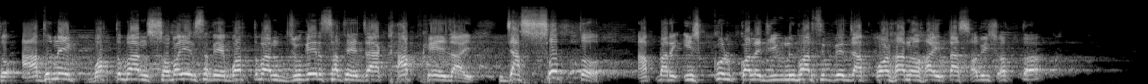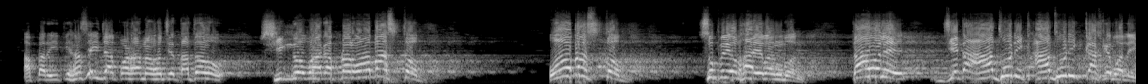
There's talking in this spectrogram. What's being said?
তো আধুনিক বর্তমান সময়ের সাথে, বর্তমান যুগের সাথে যা খাপ খেয়ে যায়, যা সত্য, আপনার স্কুল, কলেজ, ইউনিভার্সিটিতে যা পড়ানো হয়, তা সবই সত্য? আপনার ইতিহাসেই যা পড়ানো হচ্ছে, তা তো সিংহভাগ আপনার অবাস্তব। অবাস্তব, সুপ্রিয় ভাই এবং বোন। তাহলে যেটা আধুনিক আধুনিক কাকে বলে?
